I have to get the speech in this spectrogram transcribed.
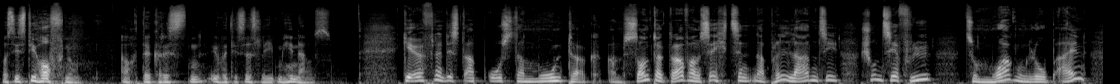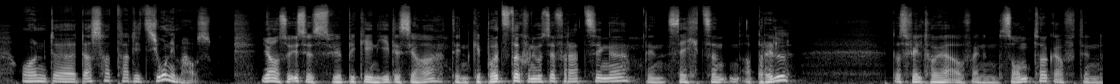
Was ist die Hoffnung? Auch der Christen über dieses Leben hinaus. Geöffnet ist ab Ostermontag. Am Sonntag drauf, am 16. April, laden Sie schon sehr früh zum Morgenlob ein und äh, das hat Tradition im Haus. Ja, so ist es. Wir begehen jedes Jahr den Geburtstag von Josef Ratzinger, den 16. April. Das fällt heuer auf einen Sonntag, auf den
